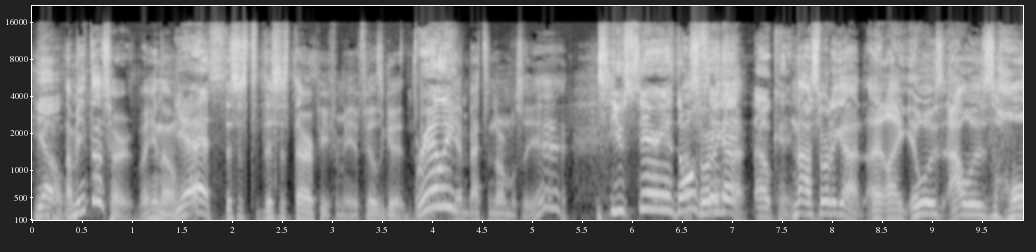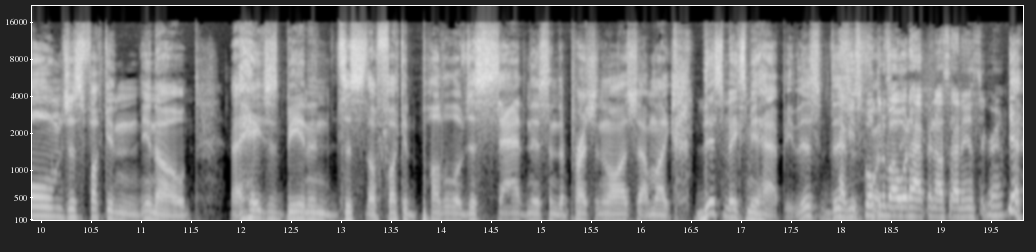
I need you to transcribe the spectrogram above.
Yo. I mean, it does hurt, but you know. Yes. This is this is therapy for me. It feels good. Really? Getting back to normalcy. Yeah. You serious? Don't swear say to that. God. Okay. No, I swear to God. I- Like it was, I was home, just fucking. You know, I hate just being in just a fucking puddle of just sadness and depression and all that shit. I'm like, this makes me happy. This. this Have you spoken about what happened outside of Instagram? Yeah.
